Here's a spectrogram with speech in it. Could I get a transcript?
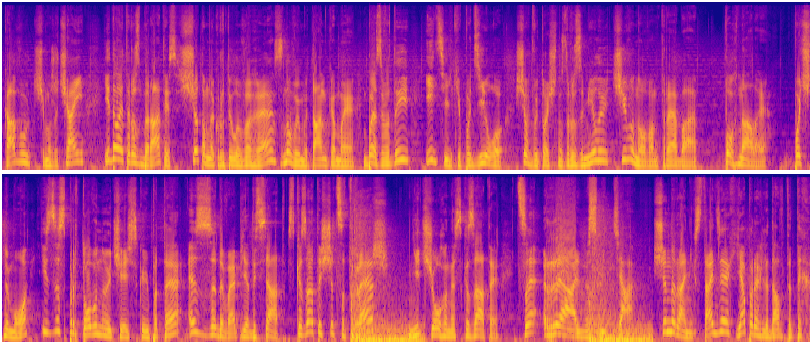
каву чи може чай. І давайте розбиратись, що там накрутили ВГ з новими танками, без води і тільки по ділу, щоб ви точно зрозуміли, чи воно вам треба. Погнали! Почнемо із заспиртованої чеської ПТ СЗДВ-50. Сказати, що це треш? Нічого не сказати. Це реально сміття. Ще на ранніх стадіях я переглядав ТТХ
